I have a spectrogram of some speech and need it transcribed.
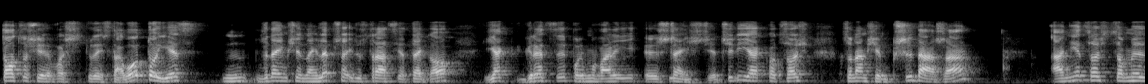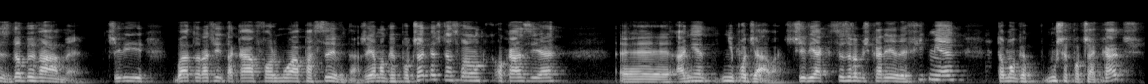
to, co się właśnie tutaj stało, to jest, wydaje mi się, najlepsza ilustracja tego, jak Grecy pojmowali y, szczęście, czyli jako coś, co nam się przydarza, a nie coś, co my zdobywamy. Czyli była to raczej taka formuła pasywna, że ja mogę poczekać na swoją okazję, y, a nie, nie podziałać. Czyli jak chcę zrobić karierę w filmie, to mogę, muszę poczekać,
